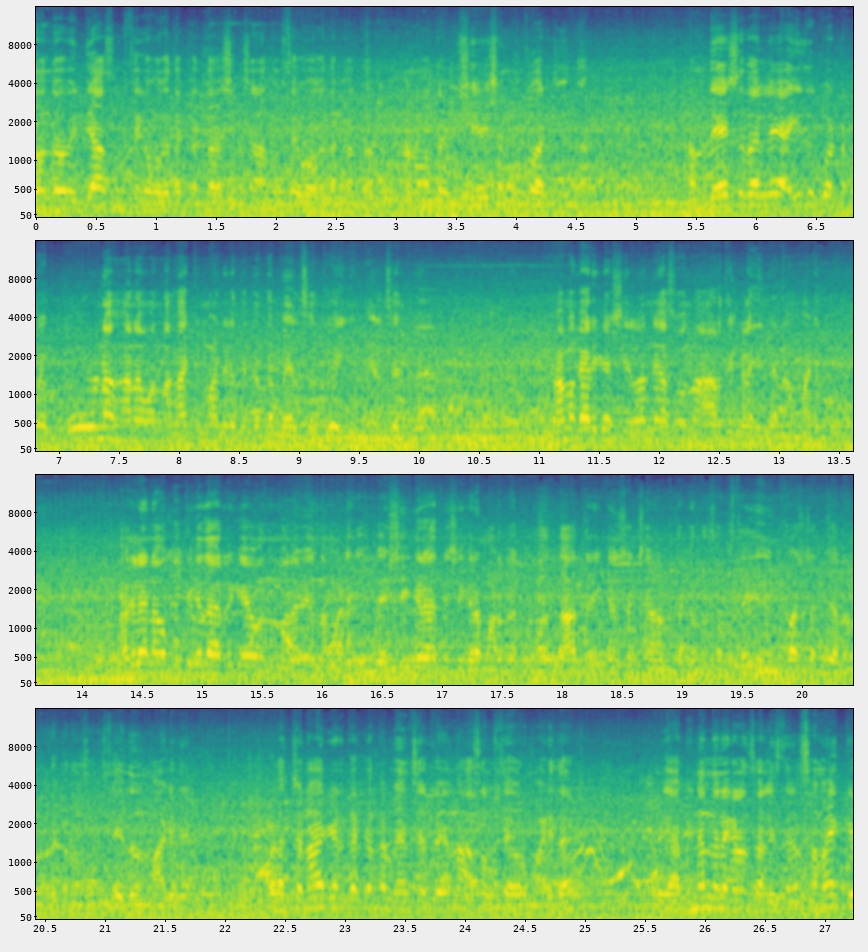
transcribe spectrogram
ಇದೊಂದು ವಿದ್ಯಾಸಂಸ್ಥೆಗೆ ಹೋಗತಕ್ಕಂಥ, ಶಿಕ್ಷಣ ಸಂಸ್ಥೆಗೆ ಹೋಗತಕ್ಕಂಥದ್ದು ಅನ್ನುವಂಥ ವಿಶೇಷ ಮುತುವರ್ಜಿಯಿಂದ ನಮ್ಮ ದೇಶದಲ್ಲೇ ಐದು ಕೋಟಿ ರೂಪಾಯಿ ಪೂರ್ಣ ಹಣವನ್ನು ಹಾಕಿ ಮಾಡಿರತಕ್ಕಂಥ ಮೇಲ್ಸೇತುವೆ ಈ ಮೇಲ್ಸೇತುವೆ. ಕಾಮಗಾರಿಕೆ ಶಿಲಾನ್ಯಾಸವನ್ನು ಆರು ತಿಂಗಳ ಹಿಂದೆ ನಾವು ಮಾಡಿದ್ದೇವೆ ಆಗಲೇ ನಾವು ಗುತ್ತಿಗೆದಾರರಿಗೆ ಒಂದು ಮನವಿಯನ್ನು ಮಾಡಿದ್ದೀವಿ ಶೀಘ್ರ ಅತಿ ಶೀಘ್ರ ಮಾಡಬೇಕು. ದಾತ್ರಿ ಕನ್ಸ್ಟ್ರಕ್ಷನ್ ಅನ್ನತಕ್ಕಂಥ ಸಂಸ್ಥೆ ಇನ್ಫ್ರಾಸ್ಟ್ರಕ್ಚರ್ ಅನ್ನತಕ್ಕಂಥ ಸಂಸ್ಥೆ ಇದನ್ನು ಮಾಡಿದೆ. ಭಾಳ ಚೆನ್ನಾಗಿರ್ತಕ್ಕಂಥ ಮೇಲ್ಸೇತುವೆಯನ್ನು ಆ ಸಂಸ್ಥೆಯವರು ಮಾಡಿದ್ದಾರೆ. ಅವರಿಗೆ ಅಭಿನಂದನೆಗಳನ್ನು ಸಲ್ಲಿಸ್ತೇನೆ. ಸಮಯಕ್ಕೆ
